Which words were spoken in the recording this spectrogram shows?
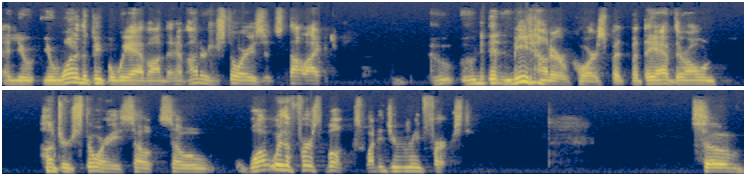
and you're you're one of the people we have on that have Hunter stories. It's not like who who didn't meet Hunter, of course, but but they have their own Hunter stories. So so what were the first books? What did you read first? So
